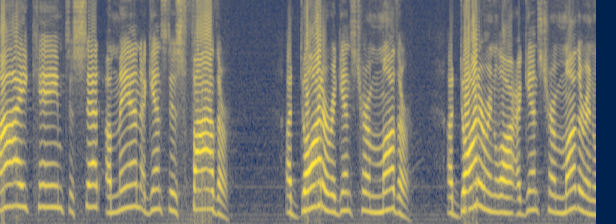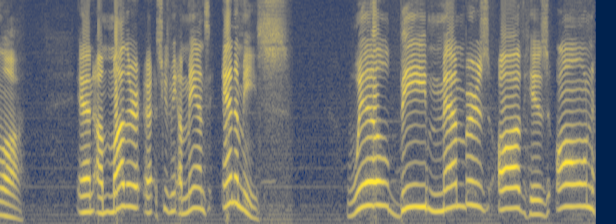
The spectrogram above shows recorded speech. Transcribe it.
I came to set a man against his father, a daughter against her mother, a daughter in law against her mother in law and a mother, uh, excuse me, a man's enemies will be members of his own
